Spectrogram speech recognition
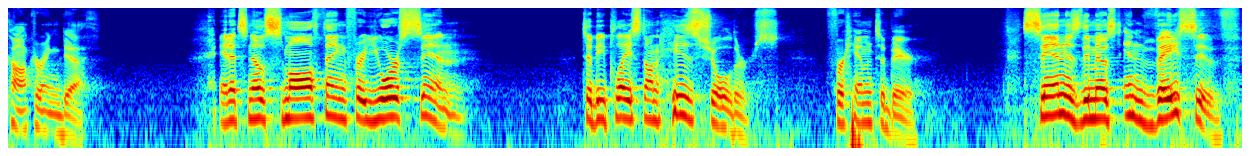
conquering death. And it's no small thing for your sin to be placed on his shoulders for him to bear. Sin is the most invasive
